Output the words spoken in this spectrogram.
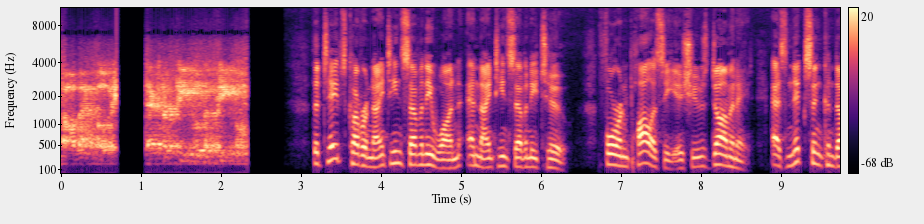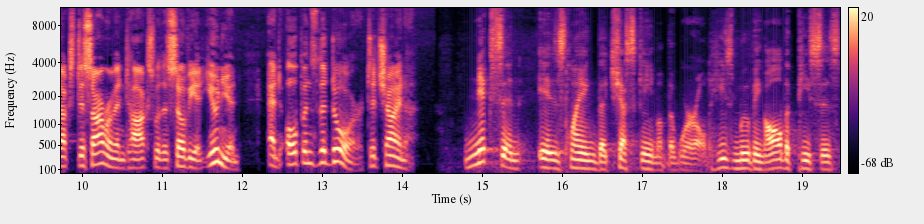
all that bullshit. They're people to people. The tapes cover 1971 and 1972. Foreign policy issues dominate as Nixon conducts disarmament talks with the Soviet Union and opens the door to China. Nixon is playing the chess game of the world. He's moving all the pieces,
